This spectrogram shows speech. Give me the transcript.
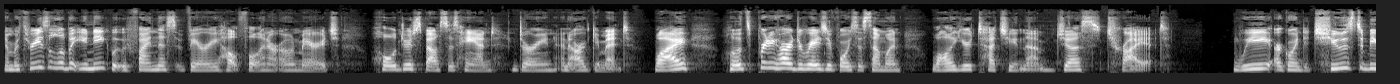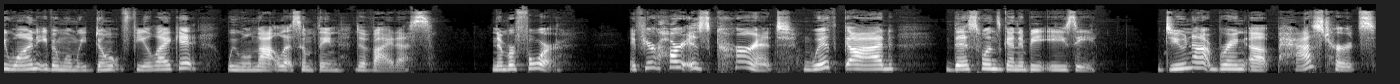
Number three is a little bit unique, but we find this very helpful in our own marriage. Hold your spouse's hand during an argument. Why? Well, it's pretty hard to raise your voice at someone while you're touching them. Just try it. We are going to choose to be one even when we don't feel like it. We will not let something divide us. Number four, if your heart is current with God, this one's going to be easy. Do not bring up past hurts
